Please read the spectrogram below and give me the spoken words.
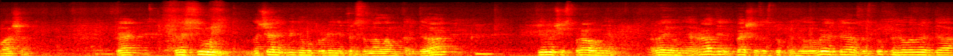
ваша. Так, Красюн, начальник відділу управління персоналом РДА, керуючий справами районної ради, перший заступник голови РДА, заступник голови РДА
